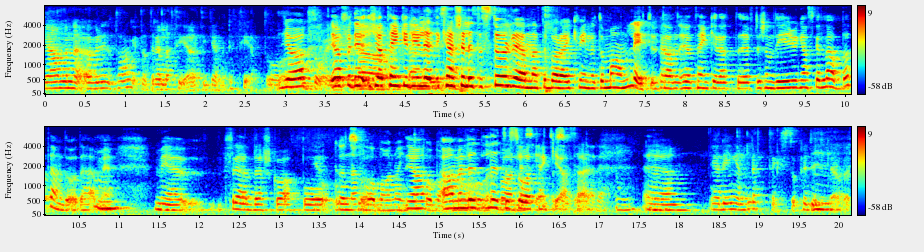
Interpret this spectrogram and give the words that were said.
Ja, men överhuvudtaget att relatera till graviditet och, ja, och så. Ja, för det, ja, jag tänker det är lite, kanske lite större än att det bara är kvinnligt och manligt. Utan ja. jag tänker att eftersom det är ju ganska laddat ändå det här med, mm. med föräldraskap och, ja, Kunna och få barn och inte ja, få barn. Ja, men lite, lite så tänker jag. Så mm. Mm. Ja, det är ingen lätt text att predika mm. över.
